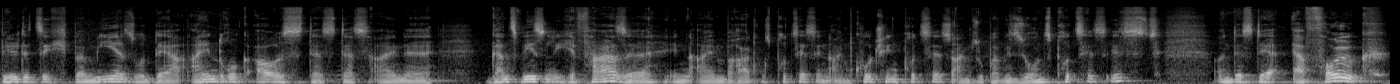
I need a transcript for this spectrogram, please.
bildet sich bei mir so der Eindruck aus, dass das eine ganz wesentliche Phase in einem Beratungsprozess, in einem Coachingprozess, einem Supervisionsprozess ist und dass der Erfolg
